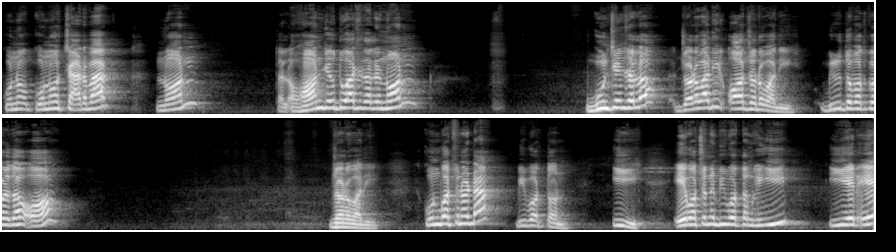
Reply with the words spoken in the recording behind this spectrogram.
কোনো কোনো চার ভাগ, নন, তাহলে হন যেহেতু আছে, তাহলে নন। গুণ চেঞ্জ হলো, জড়বাদী, অজড়বাদী। বিরুদ্ধবোধ করে দাও, অ। জড়বাদী। কোন বচন এটা? বিবর্তন। ই। এ বচনের বিবর্তন ই ই এর এ,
